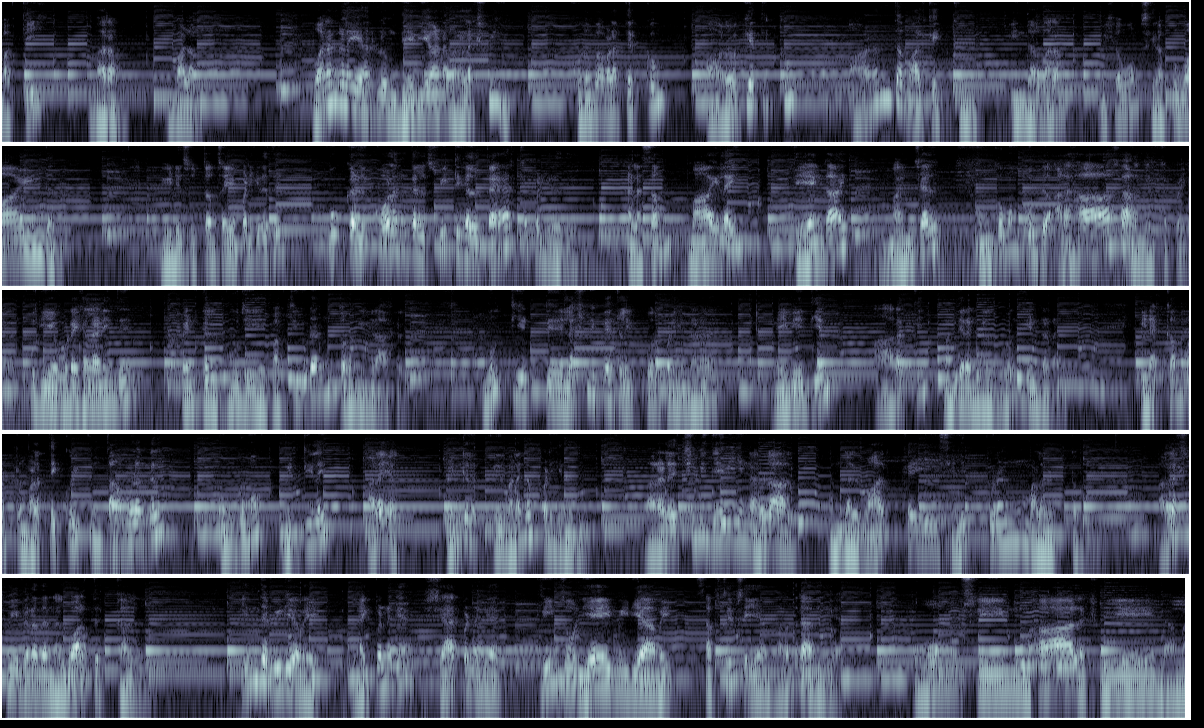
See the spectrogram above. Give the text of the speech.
பக்தி வரம் வளம். வரங்களை அருளும் தேவியான வரலட்சுமி குடும்ப வளத்திற்கும் ஆரோக்கியத்திற்கும் ஆனந்த வாழ்க்கைக்கும் இந்த வரம் மிகவும் சிறப்பு வாய்ந்தது. வீடு சுத்தம் செய்யப்படுகிறது பூக்கள் கோலங்கள் ஸ்வீட்டுகள் தயாரிக்கப்படுகிறது. கலசம் மாயிலை தேங்காய் மஞ்சள் குங்குமம் கொண்டு அழகாக அலங்கரிக்கப்படுகிறது. புதிய உடைகள் அணிந்து பெண்கள் பூஜையை பக்தியுடன் தொடங்குகிறார்கள். நூத்தி எட்டு லக்ஷ்மி பெயர்களில் கூறப்படுகின்றன. நைவேத்தியம் ஆரத்தி மந்திரங்கள் முழங்குகின்றன. இணக்கம் மற்றும் வளத்தை குறிக்கும் தாம்பூலங்கள் குங்குமம் வெற்றிலை வளையல் பெண்களுக்கு வழங்கப்படுகிறது. வரலட்சுமி தேவியின் அருளால் உங்கள் வாழ்க்கை செழிப்புடன் மலரட்டும். வரலட்சுமி விரத நல்வாழ்த்துக்கள். இந்த வீடியோவை லைக் பண்ணுங்க ஷேர் பண்ணுங்க. கிரீன் ஜோன் ஏஐ மீடியாவை சப்ஸ்கிரைப் செய்ய மறந்துடாதீங்க. ஓம் ஸ்ரீம் மகாலட்சுமியே நம.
